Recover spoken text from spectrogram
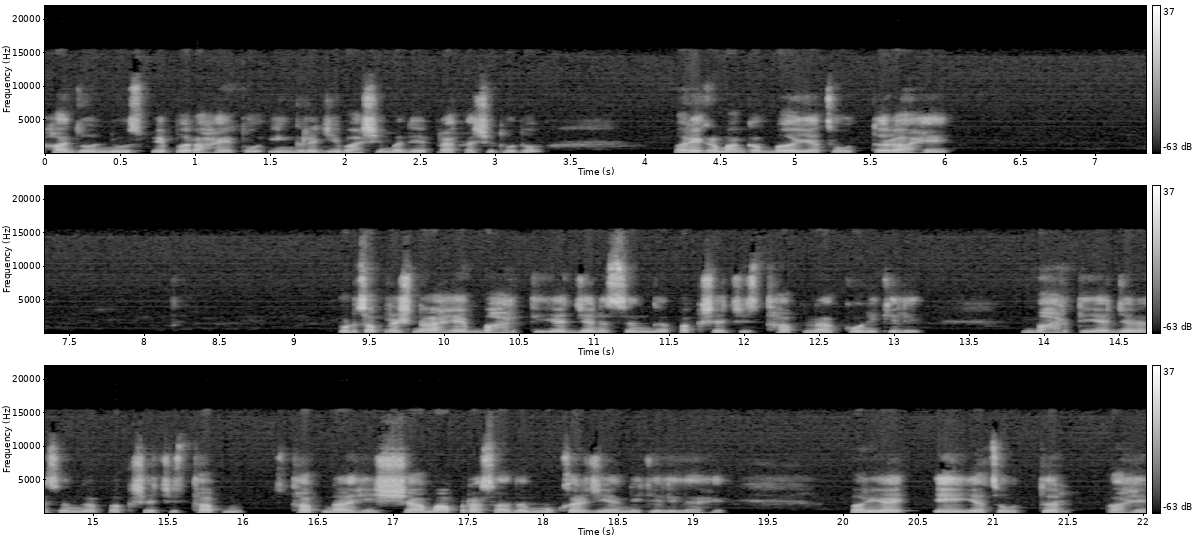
हा जो न्यूजपेपर आहे तो इंग्रजी भाषेमध्ये प्रकाशित होतो. पर्याय क्रमांक ब याचं उत्तर आहे. पुढचा प्रश्न आहे भारतीय जनसंघ पक्षाची स्थापना कोणी केली? भारतीय जनसंघ पक्षाची स्थाप स्थापना ही श्यामा प्रसाद मुखर्जी यांनी केलेली आहे. पर्याय ए याचं उत्तर आहे.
